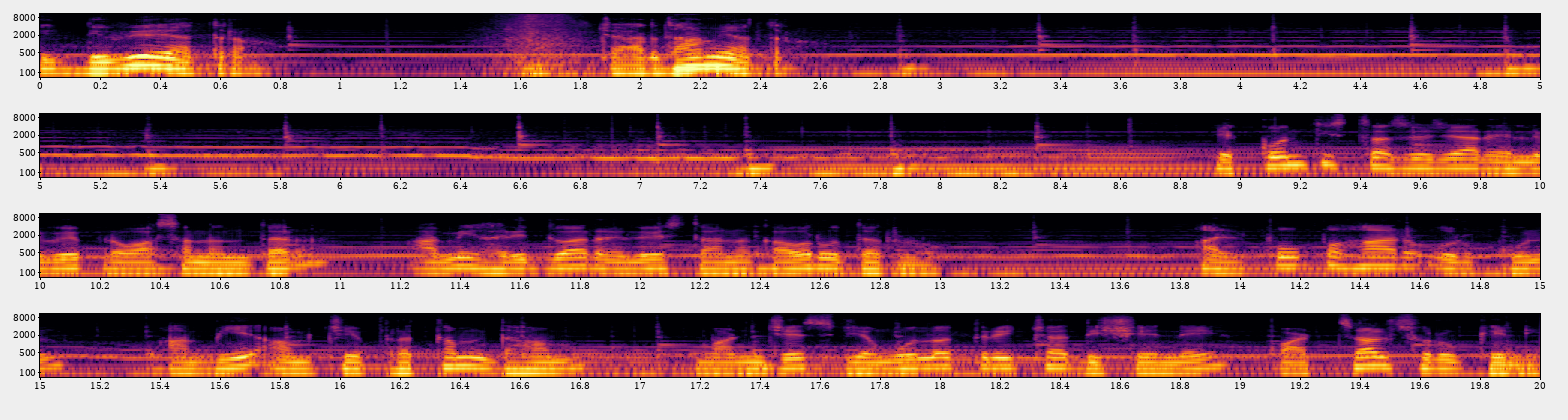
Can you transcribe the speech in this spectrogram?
एक दिव्य यात्रा चारधाम यात्रा. एकोणतीस तासाच्या रेल्वे प्रवासानंतर आम्ही हरिद्वार रेल्वे स्थानकावर उतरलो. अल्पोपहार उरकून आम्ही आमचे प्रथम धाम म्हणजेच यमुनोत्रीच्या दिशेने वाटचाल सुरू केली.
